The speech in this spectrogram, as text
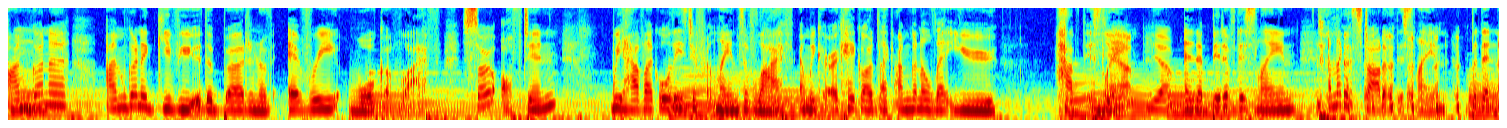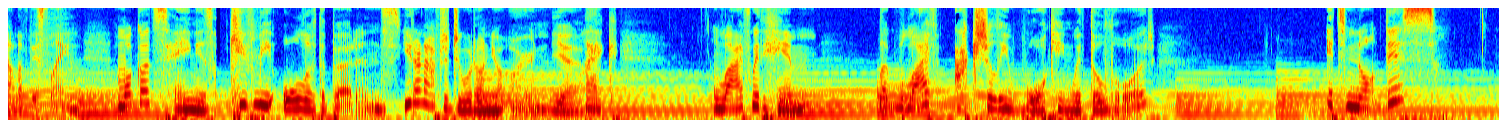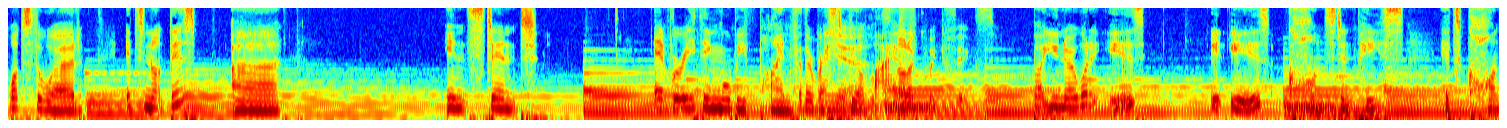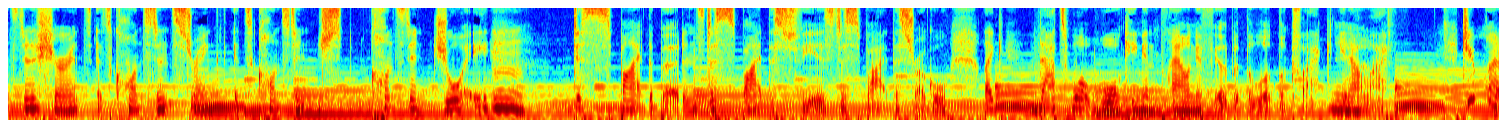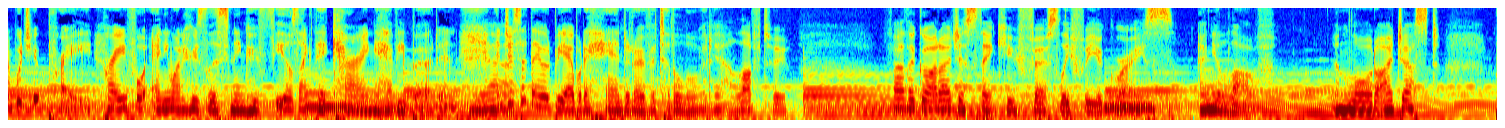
I'm Mm. going to I'm going to give you the burden of every walk of life. So often we have like all these different lanes of life and we go, "Okay, God, like I'm going to let you have this lane." Yeah. And a bit of this lane, and like the start of this lane, but then none of this lane. And what God's saying is, give me all of the burdens. You don't have to do it on your own Yeah. like life with him like life actually walking with the lord it's not this, what's the word? It's not this uh, instant, everything will be fine for the rest of your life. It's not a quick fix. But you know what it is? It is constant peace. It's constant assurance. It's constant strength. It's constant, constant joy, Mm. Despite the burdens, despite the fears, despite the struggle. Like that's what walking and plowing a field with the Lord looks like in our life. Do you mind? Would you pray? Pray for anyone who's listening who feels like they're carrying a heavy burden, Yeah. and just that they would be able to hand it over to the Lord. Yeah, I love to. Father God, I just thank you firstly for your grace and your love. And Lord, I just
